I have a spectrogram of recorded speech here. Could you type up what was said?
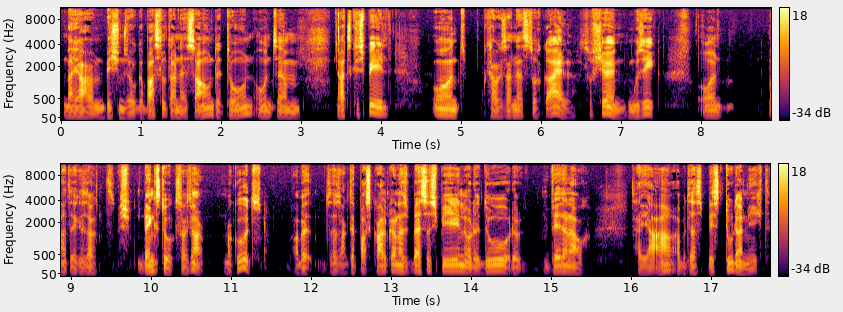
naja, ein bisschen so gebastelt an der Sound, der Ton und ähm, hat es gespielt und ich habe gesagt, das ist doch geil, so schön, Musik. Und hat er gesagt, denkst du? Ich sag, ja, na gut. Aber da sagt er, Pascal kann es besser spielen oder du oder wer dann auch. Ich sag, ja, aber das bist du dann nicht.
